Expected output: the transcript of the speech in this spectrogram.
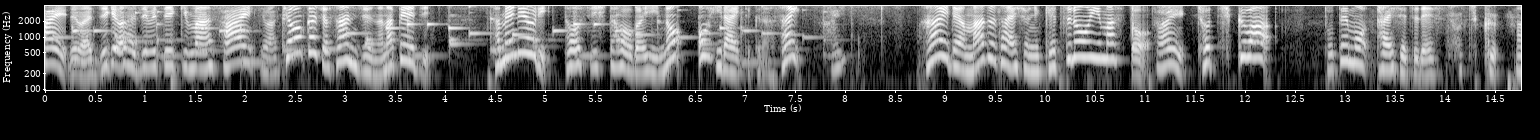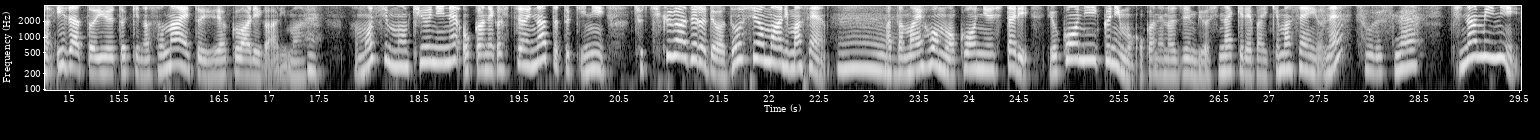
はい。では授業始めていきます。はい。では教科書37ページ。貯めるより投資した方がいいのを開いてください。はい。はい。ではまず最初に結論を言いますと。はい。貯蓄はとても大切です。貯蓄。まあ、いざという時の備えという役割があります、もしも急にねお金が必要になった時に貯蓄がゼロではどうしようもありません。うん。またマイホームを購入したり旅行に行くにもお金の準備をしなければいけませんよね。そうですね。ちなみに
